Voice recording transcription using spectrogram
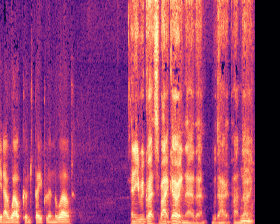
you know welcomed people in the world. Any regrets about going there then without it pandemic?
